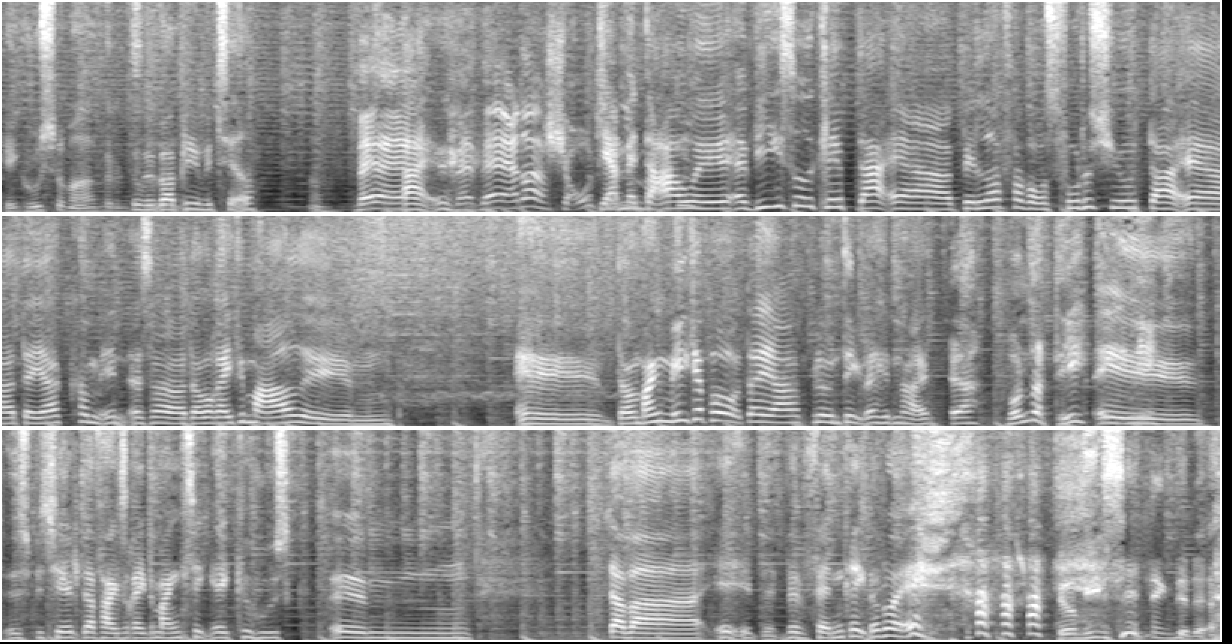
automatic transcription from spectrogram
kan ikke huske så meget for den Du kan godt blive inviteret. Hvad er, Nej. hvad, hvad er der sjovt til Ja, men den der er jo øh, avisudklip, der er billeder fra vores fotoshoot, der er, da jeg kom ind, altså, der var rigtig meget... Øh, øh, der var mange medier på, da jeg blev en del af Hidden Height. Ja, hvordan var det? Øh, specielt, der er faktisk rigtig mange ting, jeg ikke kan huske. Øhm, der var... Øh, hvad fanden griner du af? Det var min sætning, det der. nej,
